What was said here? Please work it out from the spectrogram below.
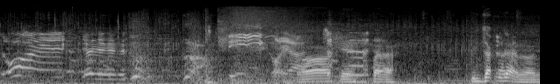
Oi! Ya, ya, ya. ya. Ih, kau ya. Oh, okay, parah. Pijak je tuan.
